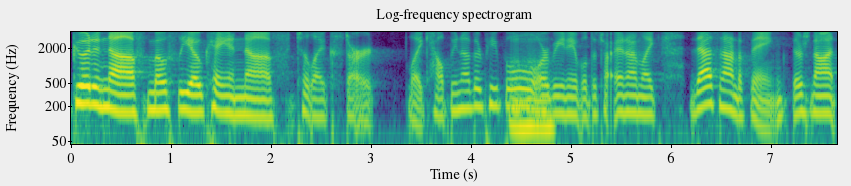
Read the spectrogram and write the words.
good enough, mostly okay enough to like start like helping other people or being able to try. And I'm like, that's not a thing. There's not.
